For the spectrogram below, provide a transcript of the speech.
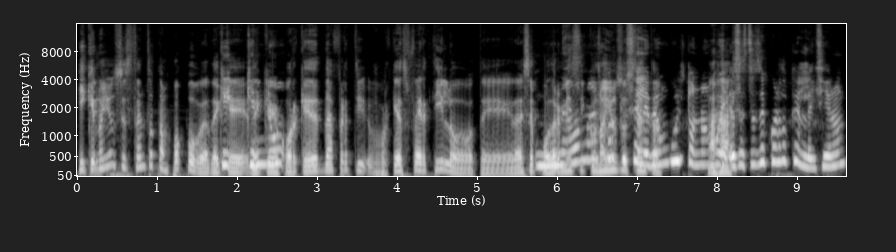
y que no hay un sustento tampoco, de que, de que porque, da porque es fértil o te da ese poder místico, no hay un sustento. se le ve un bulto, ¿no, güey? O sea, ¿estás de acuerdo que la hicieron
